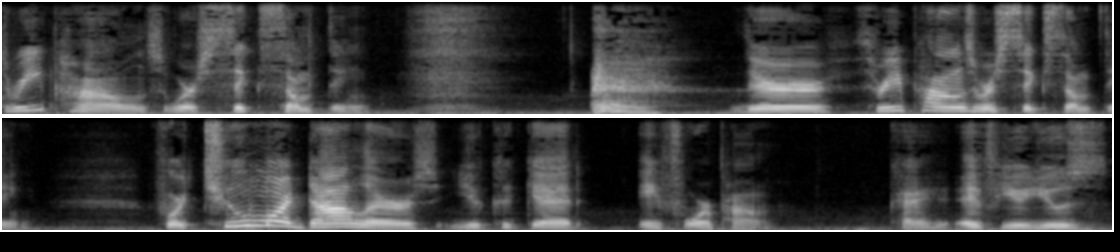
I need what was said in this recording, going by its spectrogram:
three pounds were six something. Their three pounds were six something. For two more dollars, you could get a four pound. Okay, if you use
